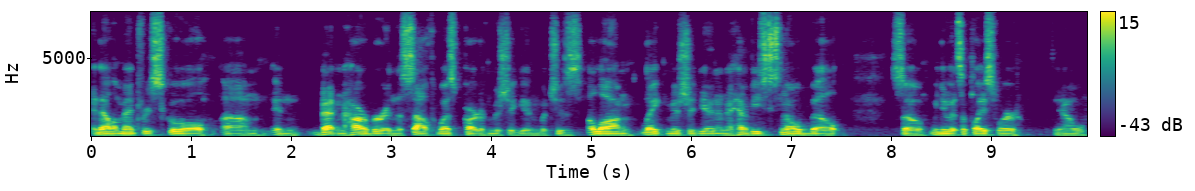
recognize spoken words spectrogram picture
an elementary school um, in Benton Harbor in the southwest part of Michigan, which is along Lake Michigan and a heavy snow belt. So we knew it's a place where you know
